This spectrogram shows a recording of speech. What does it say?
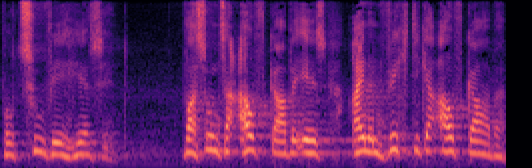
wozu wir hier sind. Was unsere Aufgabe ist, eine wichtige Aufgabe.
